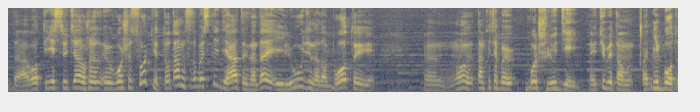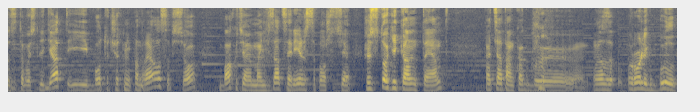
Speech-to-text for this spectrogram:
Да, вот если у тебя уже больше сотни, то там за тобой следят, иногда и люди, иногда боты. Э, Ну, там хотя бы больше людей. На ютубе там одни боты за тобой следят, и боту что-то не понравился, все. Бах, у тебя монетизация режется, потому что у тебя жестокий контент. Хотя там как бы нас ролик был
